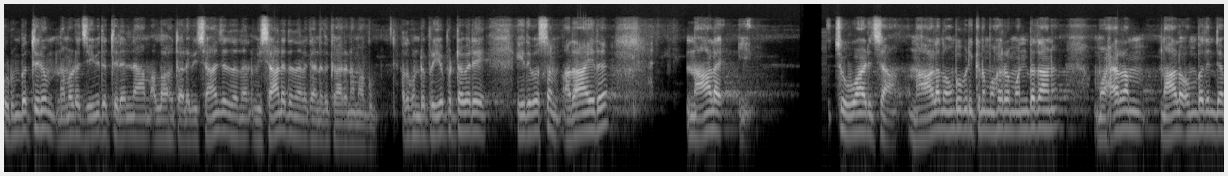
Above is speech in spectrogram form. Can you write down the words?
കുടുംബത്തിലും നമ്മുടെ ജീവിതത്തിലെല്ലാം അള്ളാഹു താല വിശാലത വിശാലത നൽകാൻ അത് കാരണമാകും. അതുകൊണ്ട് പ്രിയപ്പെട്ടവരെ ഈ ദിവസം അതായത് നാളെ ചൊവ്വാഴ്ച നാളെ നോമ്പ് പിടിക്കണം മൊഹറം ഒൻപതാണ്. മൊഹറം നാളെ ഒമ്പതിന്റെ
